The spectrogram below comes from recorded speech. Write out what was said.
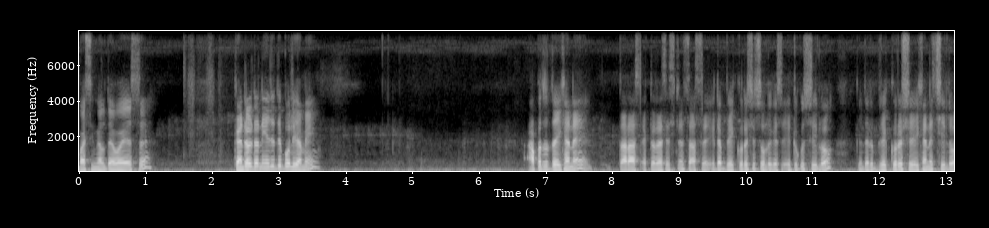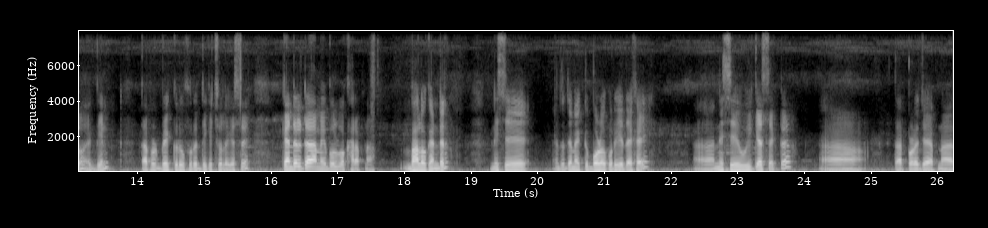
বাই সিগন্যাল দেওয়া হয়েছে ক্যান্ডেলটা নিয়ে যদি বলি আমি আপাতত এখানে তার একটা রেসিস্ট্যান্স আছে, এটা ব্রেক করে সে চলে গেছে। এটুকু ছিল, কিন্তু এটা ব্রেক করে সে এখানে ছিল একদিন, তারপর ব্রেক করে উপরের দিকে চলে গেছে। ক্যান্ডেলটা আমি বলব খারাপ না, ভালো ক্যান্ডেল নিচে যদি আমি একটু বড় করিয়ে দেখাই নিচে উইক আছে একটা তারপরে যে আপনার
